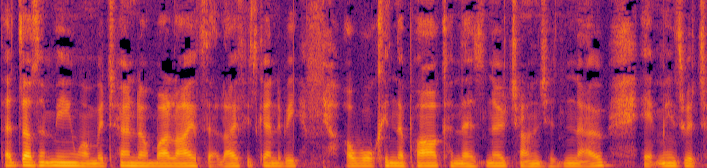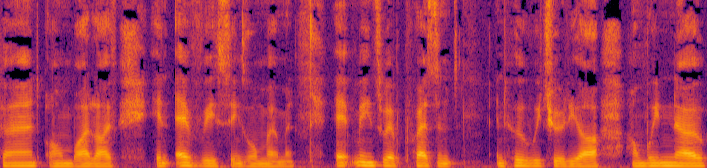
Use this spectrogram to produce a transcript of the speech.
That doesn't mean when we're turned on by life that life is going to be a walk in the park and there's no challenges. No, it means we're turned on by life in every single moment. It means we're present in who we truly are and we know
